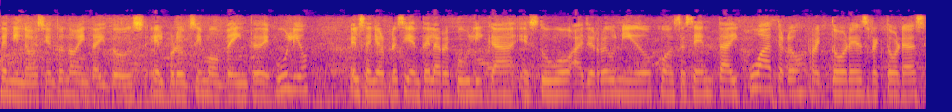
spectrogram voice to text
de 1992 el próximo 20 de julio. El señor presidente de la República estuvo ayer reunido con 64 rectores, rectoras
